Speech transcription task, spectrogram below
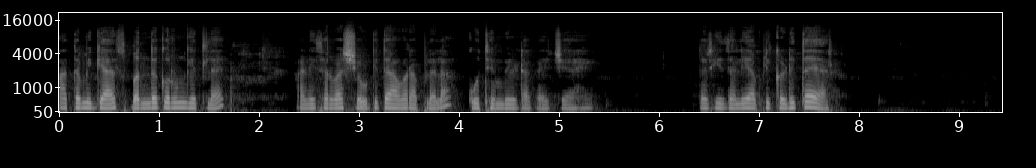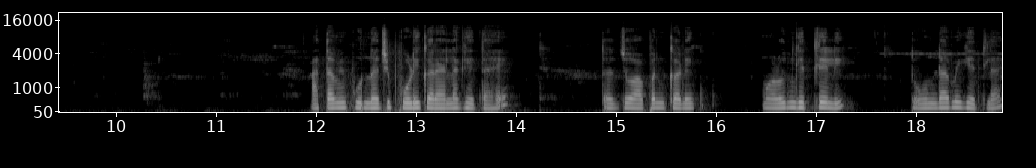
आता मी गॅस बंद करून घेतला आहे आणि सर्वात शेवटी त्यावर आपल्याला कोथिंबीर टाकायची आहे. तर ही झाली आपली कढी तयार. आता मी पुरणाची पोळी करायला घेत आहे. तर जो आपण कणिक मळून घेतलेली तो उंडा मी घेतला आहे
